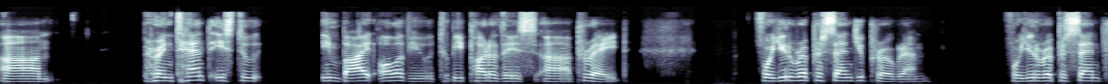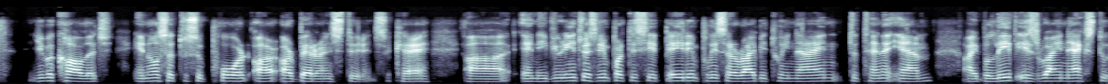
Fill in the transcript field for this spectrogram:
Um, her intent is to invite all of you to be part of this uh, parade, for you to represent your program, for you to represent Yuba College and also to support our, our veteran students, okay? Uh, and if you're interested in participating, please arrive between 9 to 10 a.m. I believe is right next to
